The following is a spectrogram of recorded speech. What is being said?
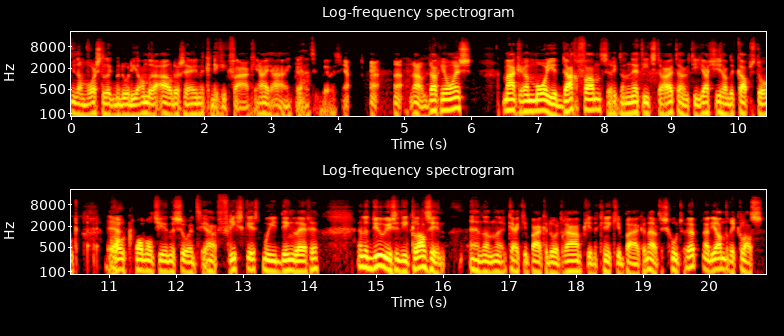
Dan worstel ik me door die andere ouders heen. Dan knik ik vaak. Ja, ja, ik ben Ja. het. Ik ben het. Ja, ja. Nou, dag jongens. Maak er een mooie dag van. Zeg ik dan net iets te hard. Dan hangt die jasjes aan de kapstok. Broodtrommeltje in een soort ja, vrieskist moet je ding leggen. En dan duw je ze die klas in. En dan eh, kijk je een paar keer door het raampje. En dan knik je een paar keer. Nou, het is goed. Hup, naar die andere klas.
